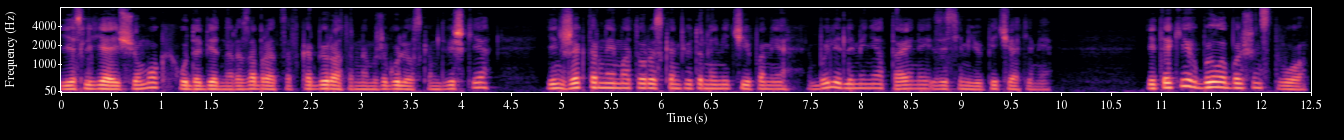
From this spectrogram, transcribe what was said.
Если я еще мог худо-бедно разобраться в карбюраторном «Жигулевском» движке, инжекторные моторы с компьютерными чипами были для меня тайной за семью печатями. И таких было большинство.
